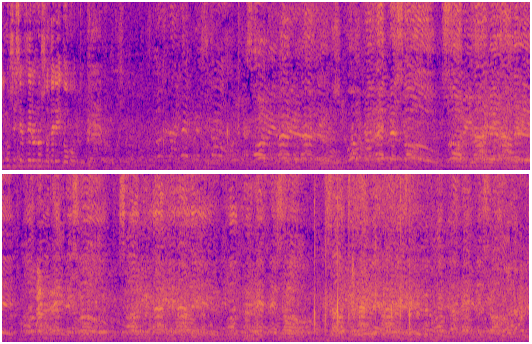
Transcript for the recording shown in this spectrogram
imos exercer o noso dereito ao voto. Solidaridade! めっちゃおいしい!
